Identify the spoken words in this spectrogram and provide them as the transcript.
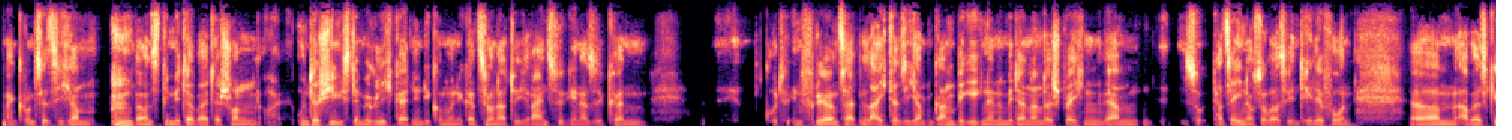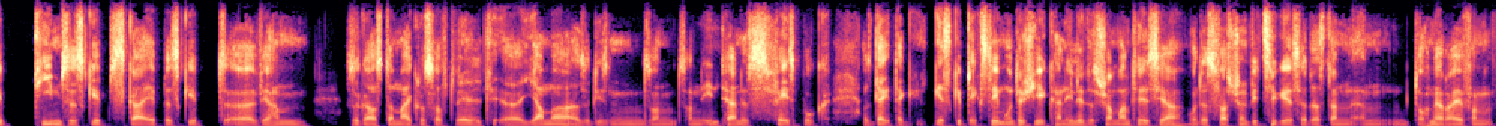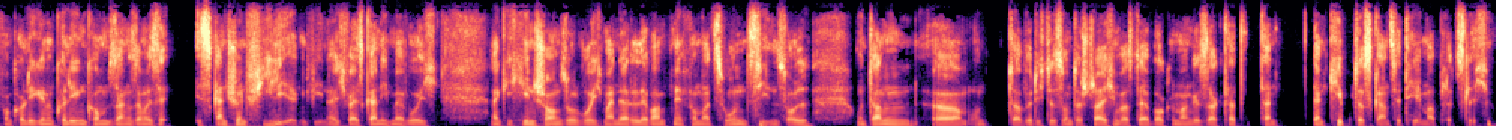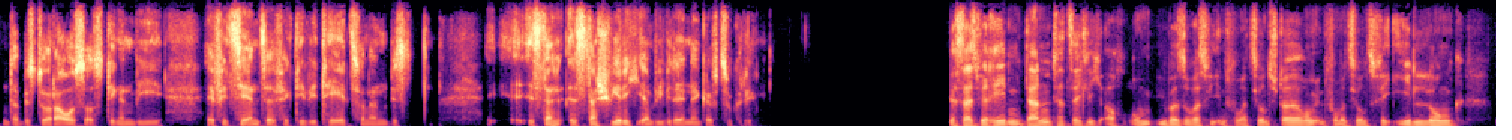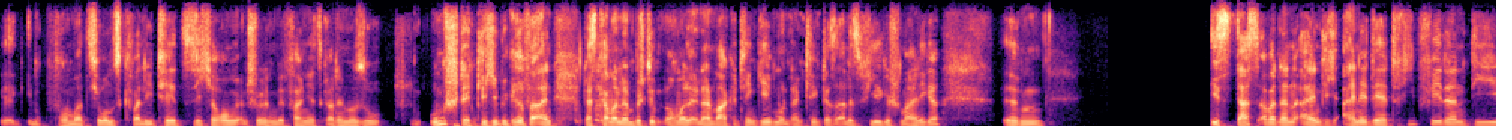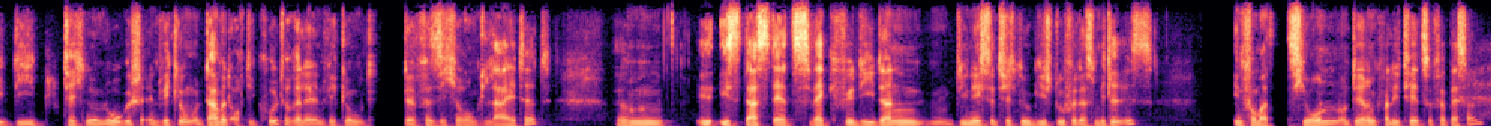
Meine, grundsätzlich haben bei uns die Mitarbeiter schon unterschiedlichste Möglichkeiten in die Kommunikation natürlich reinzugehen. Also sie können gut in früheren Zeiten leichter sich am Gang begegnen und miteinander sprechen. Wir haben so, tatsächlich noch sowas wie ein Telefon, ähm, aber es gibt Teams, es gibt Skype, es gibt, äh, wir haben sogar aus der Microsoft-Welt, äh, Yammer, also diesen so ein, so ein internes Facebook. Also da, da, es gibt extrem unterschiedliche Kanäle. Das Charmante ist ja, oder das fast schon Witzige ist ja, dass dann ähm, doch eine Reihe von, von Kolleginnen und Kollegen kommen und sagen, sagen wir, es ist ganz schön viel irgendwie. Ne? Ich weiß gar nicht mehr, wo ich eigentlich hinschauen soll, wo ich meine relevanten Informationen ziehen soll. Und dann, äh, und da würde ich das unterstreichen, was der Herr Bockelmann gesagt hat, dann dann kippt das ganze Thema plötzlich. Und da bist du raus aus Dingen wie Effizienz, Effektivität, sondern bist, ist dann, ist dann schwierig, irgendwie wieder in den Griff zu kriegen. Das heißt, wir reden dann tatsächlich auch um über sowas wie Informationssteuerung, Informationsveredelung, äh, Informationsqualitätssicherung. Entschuldigung, mir fallen jetzt gerade nur so umständliche Begriffe ein. Das kann man dann bestimmt nochmal in ein Marketing geben und dann klingt das alles viel geschmeidiger. Ähm, Ist das aber dann eigentlich eine der Triebfedern, die die technologische Entwicklung und damit auch die kulturelle Entwicklung der Versicherung leitet? Ähm, ist das der Zweck, für die dann die nächste Technologiestufe das Mittel ist, Informationen und deren Qualität zu verbessern?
